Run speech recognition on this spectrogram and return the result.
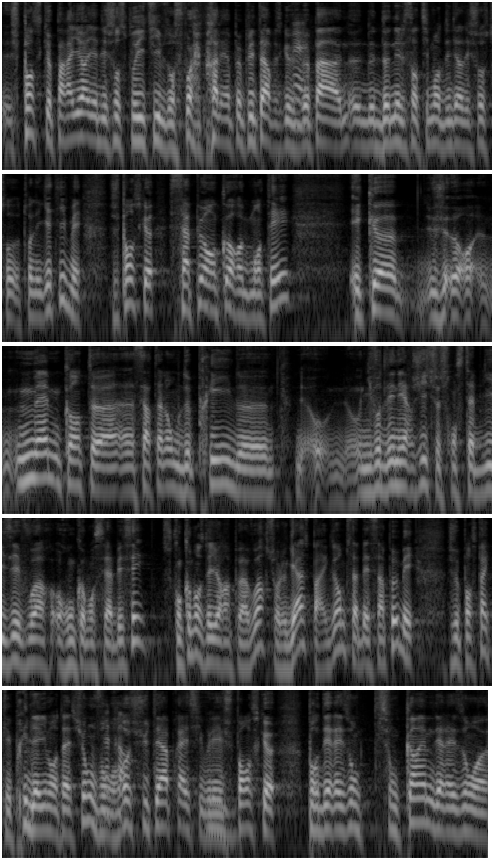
je pense que par ailleurs, il y a des choses positives dont je pourrais parler un peu plus tard parce que je ne veux pas euh, donner le sentiment de dire des choses trop, trop négatives, mais je pense que ça peut encore augmenter. Et que je- même quand euh, un certain nombre de prix de- au, au niveau de l'énergie se seront stabilisés, voire auront commencé à baisser, ce qu'on commence d'ailleurs un peu à voir sur le gaz par exemple, ça baisse un peu, mais je ne pense pas que les prix de l'alimentation vont rechuter après, si vous voulez. Je pense que pour des raisons qui sont quand même des raisons euh,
